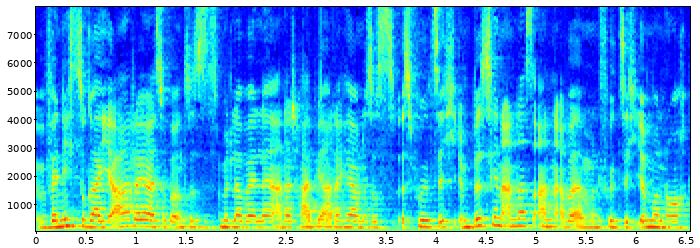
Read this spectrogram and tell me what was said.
wenn nicht sogar Jahre, also bei uns ist es mittlerweile anderthalb Jahre her und es, ist, es fühlt sich ein bisschen anders an, aber man fühlt sich immer noch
